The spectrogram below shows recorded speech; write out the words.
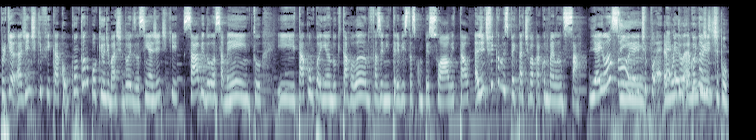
Porque a gente que fica. co- Contando um pouquinho de bastidores, assim, a gente que sabe do lançamento e tá acompanhando o que tá rolando, fazendo entrevistas com o pessoal e tal, a gente fica numa expectativa pra quando vai lançar. E aí lançou, e aí, tipo. é, muito, é, quando muito a isso, gente- tipo,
